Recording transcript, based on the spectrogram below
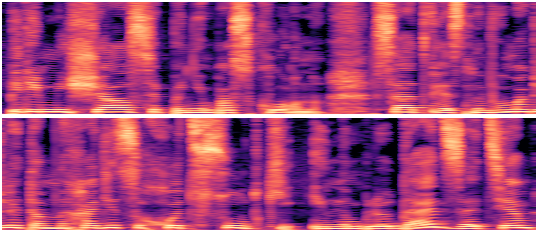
перемещался по небосклону. Соответственно, вы могли там находиться хоть сутки и наблюдать за тем,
